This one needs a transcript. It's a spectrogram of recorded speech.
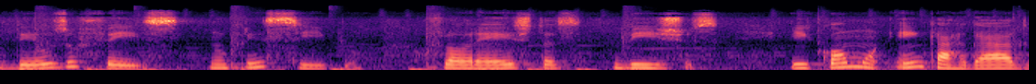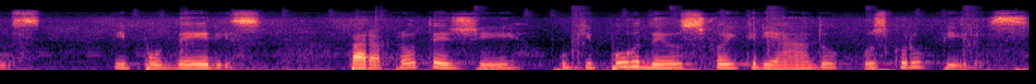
Deus o fez no princípio, florestas, bichos, e como encargados e poderes para proteger o que por Deus foi criado, os curupiras.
